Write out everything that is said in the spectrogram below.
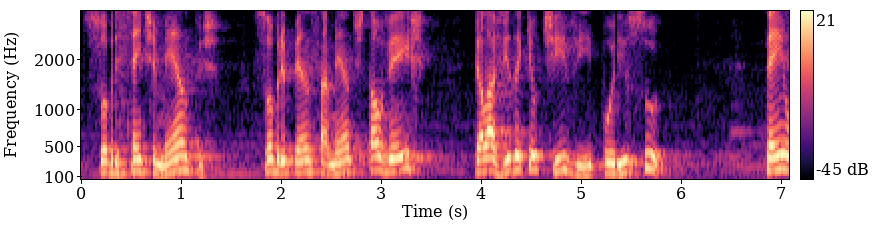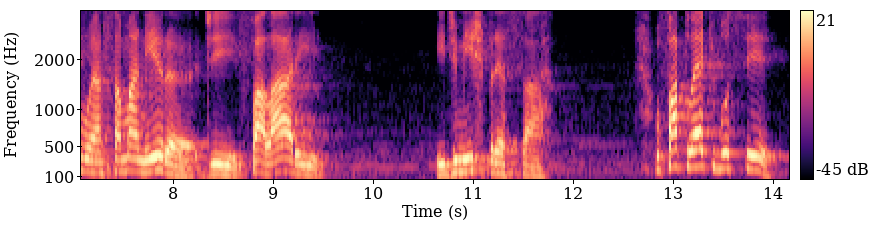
sobre sentimentos, sobre pensamentos, talvez pela vida que eu tive, e por isso tenho essa maneira de falar e, e de me expressar. O fato é que você,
